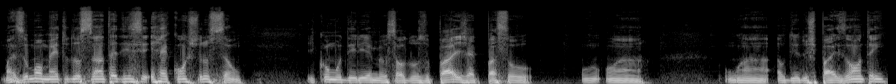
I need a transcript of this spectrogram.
Mas o momento do Santa é de reconstrução. E como diria meu saudoso pai, já que passou um- uma, uma, o Dia dos Pais ontem,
